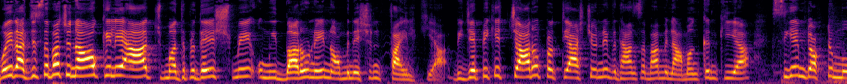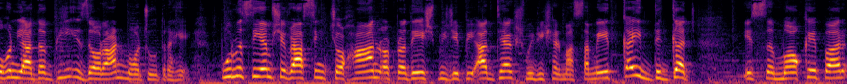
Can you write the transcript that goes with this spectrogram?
वहीं राज्यसभा चुनाव के लिए आज मध्य प्रदेश में उम्मीदवारों ने नॉमिनेशन फ़ाइल किया। बीजेपी के चारों प्रत्याशियों ने विधानसभा में नामांकन किया। सीएम डॉक्टर मोहन यादव भी इस दौरान मौजूद रहे। पूर्व सीएम शिवराज सिंह चौहान और प्रदेश बीजेपी अध्यक्ष वीडी शर्मा समेत कई दिग्गज इस मौके पर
